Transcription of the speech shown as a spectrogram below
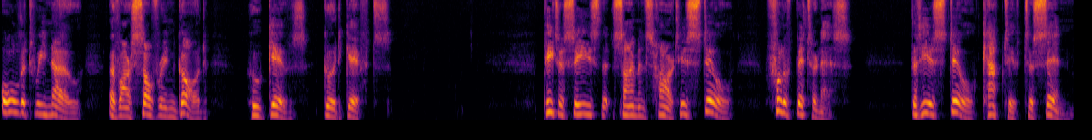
all that we know of our sovereign God who gives good gifts. Peter sees that Simon's heart is still full of bitterness, that he is still captive to sin.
